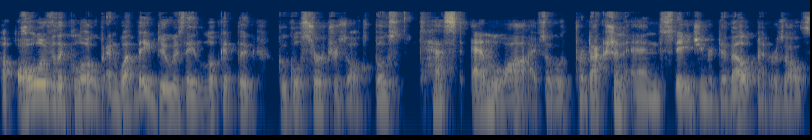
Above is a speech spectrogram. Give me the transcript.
uh, all over the globe. And what they do is they look at the Google search results, both test and live, so both production and staging or development results,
